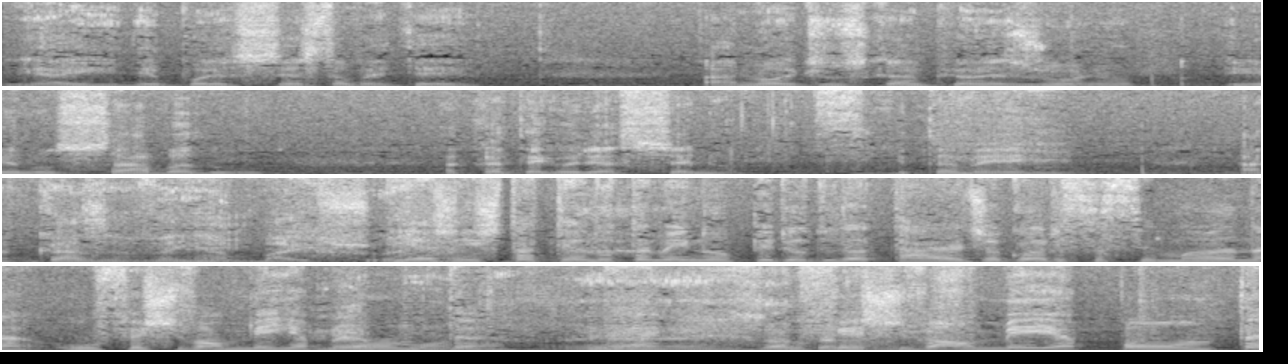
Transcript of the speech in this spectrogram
E aí depois sexta vai ter a noite dos campeões júnior e no sábado a categoria sênior. E também a casa vem é. abaixo. E a gente está tendo também no período da tarde, agora essa semana, o Festival Meia, Meia Ponta. Ponta. Né? É, o Festival Meia Ponta,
